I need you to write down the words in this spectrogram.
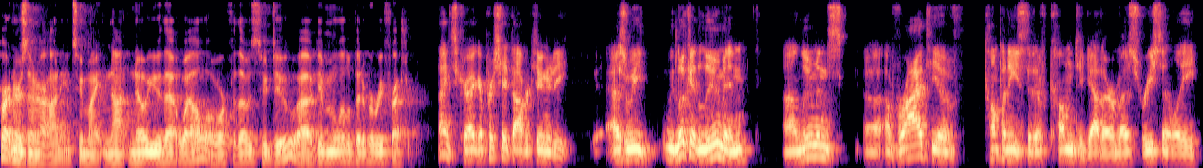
partners in our audience who might not know you that well, or for those who do, uh, give them a little bit of a refresher. Thanks, Craig. I appreciate the opportunity. As we, we look at Lumen, Lumen's a variety of companies that have come together, most recently,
